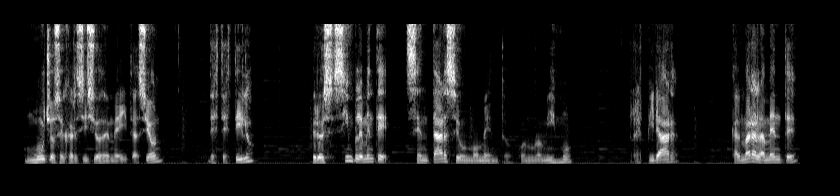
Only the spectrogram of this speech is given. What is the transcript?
muchos ejercicios de meditación de este estilo, pero es simplemente sentarse un momento con uno mismo, respirar, calmar a la mente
